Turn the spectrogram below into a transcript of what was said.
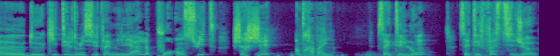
euh, de quitter le domicile familial pour ensuite chercher un travail. Ça a été long, ça a été fastidieux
